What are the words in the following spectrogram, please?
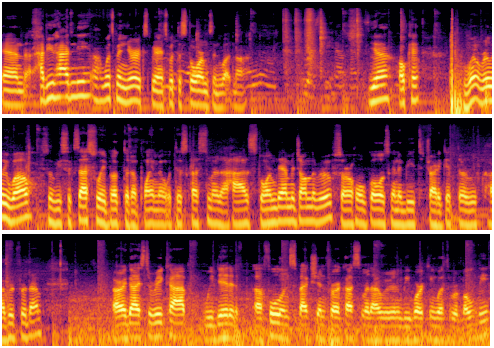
And have you had any? uh, What's been your experience with the storms and whatnot? Yes, we have had some. Yeah, okay. Went really well. So we successfully booked an appointment with this customer that has storm damage on the roof. So our whole goal is going to be to try to get their roof covered for them. All right, guys, to recap, we did a, full inspection for a customer that we're going to be working with remotely.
